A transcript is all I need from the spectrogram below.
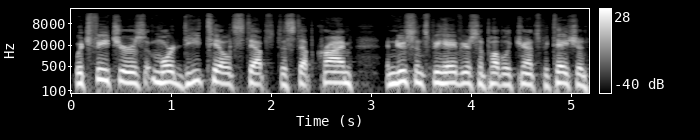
which features more detailed steps to step crime and nuisance behaviors in public transportation,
